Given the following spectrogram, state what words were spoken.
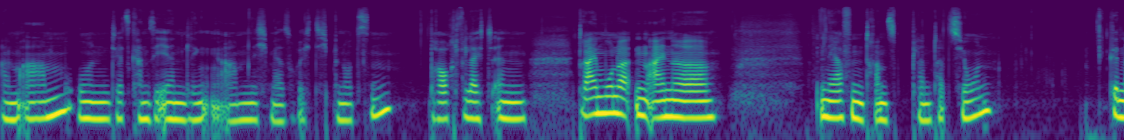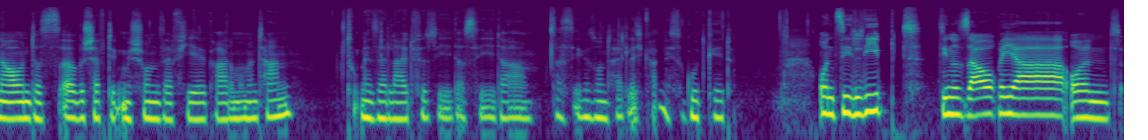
am Arm und jetzt kann sie ihren linken Arm nicht mehr so richtig benutzen. Braucht vielleicht in drei Monaten eine Nerventransplantation. Genau, und das äh, beschäftigt mich schon sehr viel gerade momentan. Tut mir sehr leid für sie, dass sie da, dass es ihr gesundheitlich gerade nicht so gut geht. Und sie liebt Dinosaurier und.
